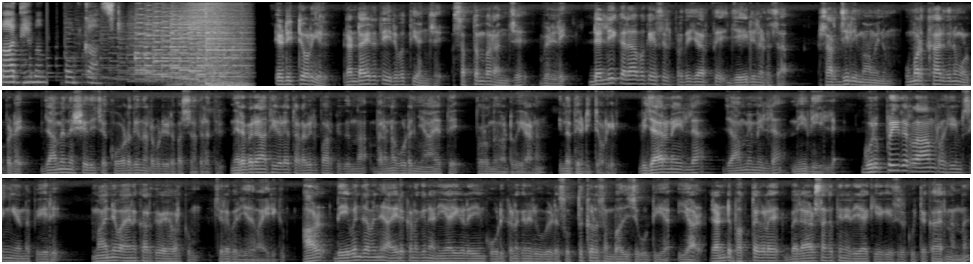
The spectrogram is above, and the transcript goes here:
മാധ്യമം podcast. Editorial രണ്ടായിരത്തി ഇരുപത്തിയഞ്ച് സെപ്റ്റംബർ അഞ്ച് വെള്ളി. ഡൽഹി കലാപ കേസിൽ പ്രതി ചേർത്ത് ജയിലിലടച്ച ഷർജിൽ ഇമാമിനും ഉമർ ഖാലിദിനും ഉൾപ്പെടെ ജാമ്യം നിഷേധിച്ച കോടതി നടപടിയുടെ പശ്ചാത്തലത്തിൽ നിരപരാധികളെ തടവിൽ പാർപ്പിക്കുന്ന ഭരണകൂട ന്യായത്തെ തുറന്നു കാട്ടുകയാണ് ഇന്നത്തെ എഡിറ്റോറിയൽ. വിചാരണയില്ല ജാമ്യമില്ല നീതിയില്ല. ഗുരുപ്രീത് റാം റഹീം സിംഗ് എന്ന പേര് മാന്യവായനക്കാർക്ക് ഏവർക്കും ചിരപരിചിതമായിരിക്കും ആൾ ദൈവം ചമഞ്ഞ് ആയിരക്കണക്കിന് അനുയായികളെയും കോടിക്കണക്കിന് രൂപയുടെ സ്വത്തുക്കൾ സമ്പാദിച്ചു കൂട്ടിയ ഇയാൾ രണ്ട് ഭക്തകളെ ബലാത്സംഗത്തിനിരയാക്കിയ കേസിൽ കുറ്റക്കാരനെന്ന്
